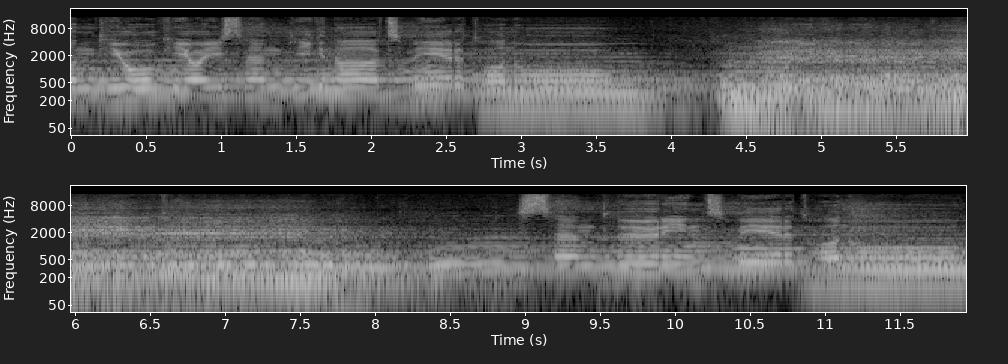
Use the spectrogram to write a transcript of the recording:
Antiókiai Szent Ignác vértanú, Szent Lőrinc vértanú,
